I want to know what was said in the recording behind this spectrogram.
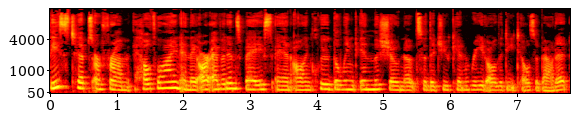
These tips are from Healthline and they are evidence-based and I'll include the link in the show notes so that you can read all the details about it.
